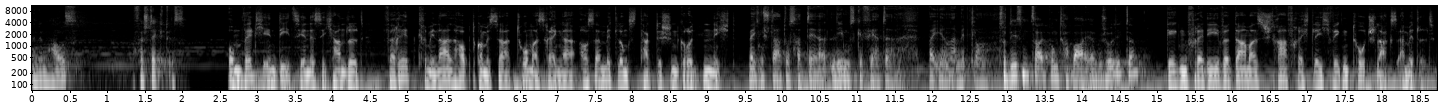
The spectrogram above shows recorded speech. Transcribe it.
in dem Haus versteckt ist. Um welche Indizien es sich handelt, verrät Kriminalhauptkommissar Thomas Renger aus ermittlungstaktischen Gründen nicht. Welchen Status hat der Lebensgefährte bei Ihren Ermittlungen? Zu diesem Zeitpunkt war er Beschuldigter. Gegen Freddy wird damals strafrechtlich wegen Totschlags ermittelt.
